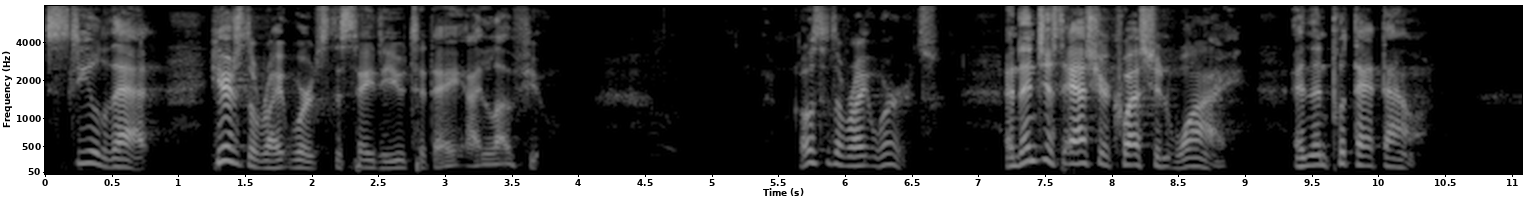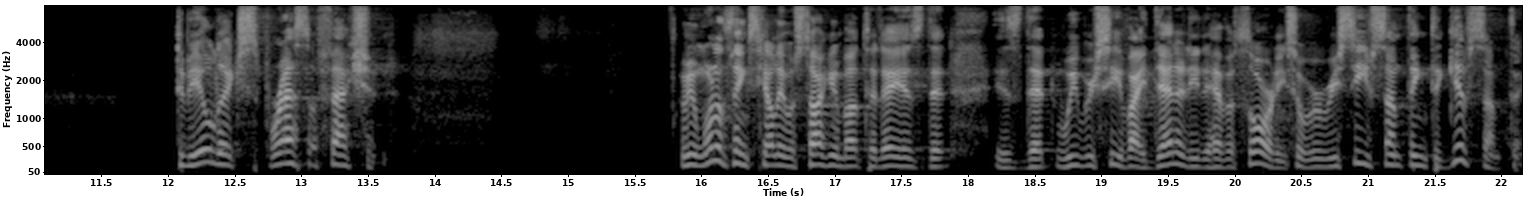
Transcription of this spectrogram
Steal that. Here's the right words to say to you today I love you. Those are the right words. And then just ask your question, why? And then put that down. To be able to express affection. I mean, one of the things Kelly was talking about today is that, is that we receive identity to have authority. So we receive something to give something.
